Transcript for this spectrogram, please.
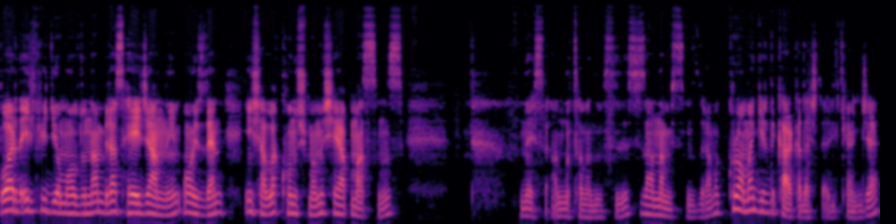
Bu arada ilk videom olduğundan biraz heyecanlıyım. O yüzden inşallah konuşmamı şey yapmazsınız. Neyse anlatamadım size. Siz anlamışsınızdır ama Chrome'a girdik arkadaşlar ilk önce.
